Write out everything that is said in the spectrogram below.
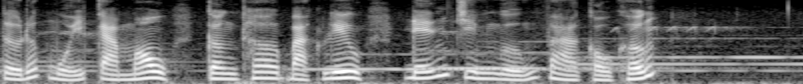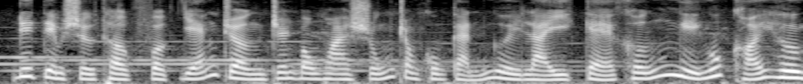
từ đất mũi Cà Mau, Cần Thơ, Bạc Liêu đến chiêm ngưỡng và cầu khấn. Đi tìm sự thật Phật dán trần trên bông hoa súng trong khung cảnh người lạy kẻ khấn nghi ngút khói hương.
